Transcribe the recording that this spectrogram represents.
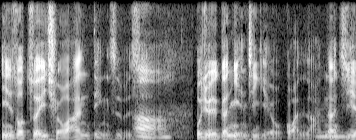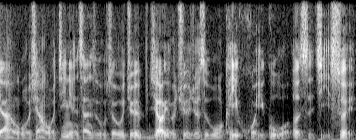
你是说追求安定是不是？哦我觉得跟年纪也有关啦。嗯、那既然我像我今年三十五岁，我觉得比较有趣的就是我可以回顾我二十几岁，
